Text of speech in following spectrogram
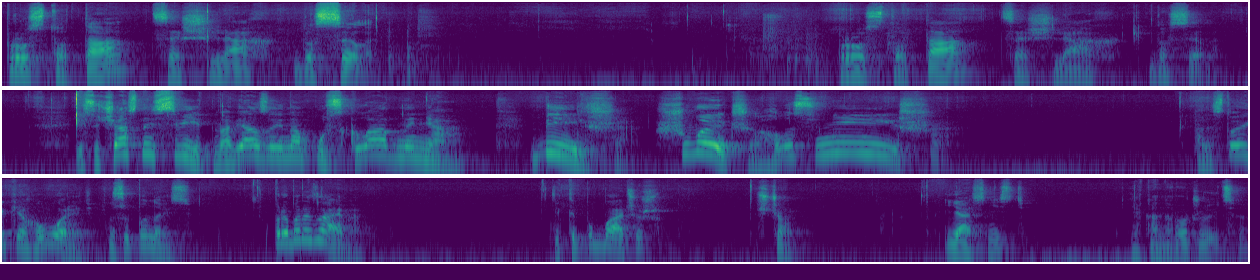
Простота це шлях до сили. Простота це шлях до сили. І сучасний світ нав'язує нам ускладнення більше, швидше, голосніше. Але стоїки говорять: зупинись, прибери зайве. І ти побачиш, що ясність, яка народжується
